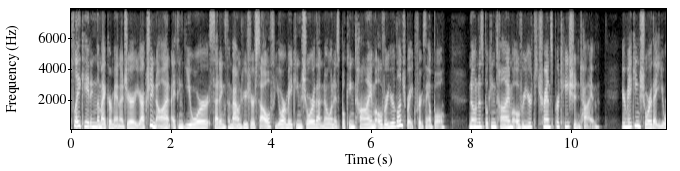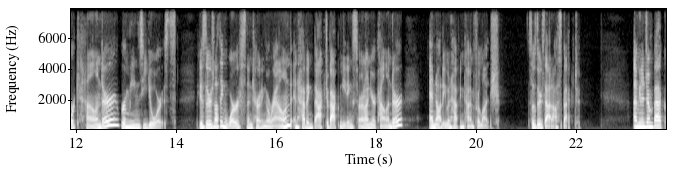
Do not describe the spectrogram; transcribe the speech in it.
placating the micromanager. You're actually not. I think you're setting some boundaries yourself. You're making sure that no one is booking time over your lunch break, for example. No one is booking time over your transportation time. You're making sure that your calendar remains yours because there's nothing worse than turning around and having back to back meetings thrown on your calendar and not even having time for lunch. So there's that aspect. I'm going to jump back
